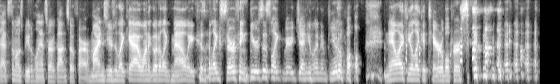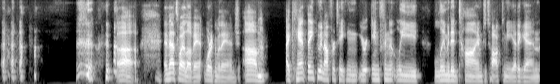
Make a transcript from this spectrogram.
That's the most beautiful answer I've gotten so far. Mine's usually like, yeah, I want to go to like Maui because I like surfing. Yours is like very genuine and beautiful. now I feel like a terrible person. uh, and that's why I love An- working with Ange. Um, I can't thank you enough for taking your infinitely limited time to talk to me yet again.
